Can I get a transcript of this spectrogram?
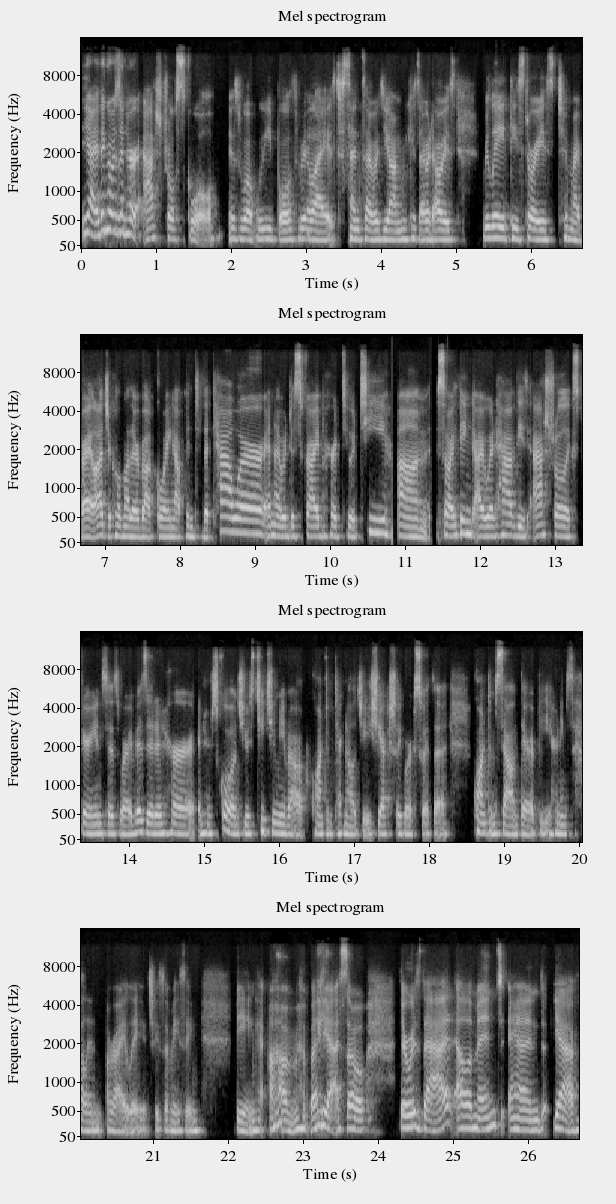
yeah, I think I was in her astral school, is what we both realized since I was young, because I would always relate these stories to my biological mother about going up into the tower and I would describe her to a T. Um, so I think I would have these astral experiences where I visited her in her school and she was teaching me about quantum technology. She actually works with a quantum sound therapy. Her name's Helen O'Reilly. She's amazing being. Um, but yeah, so there was that element. And yeah,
